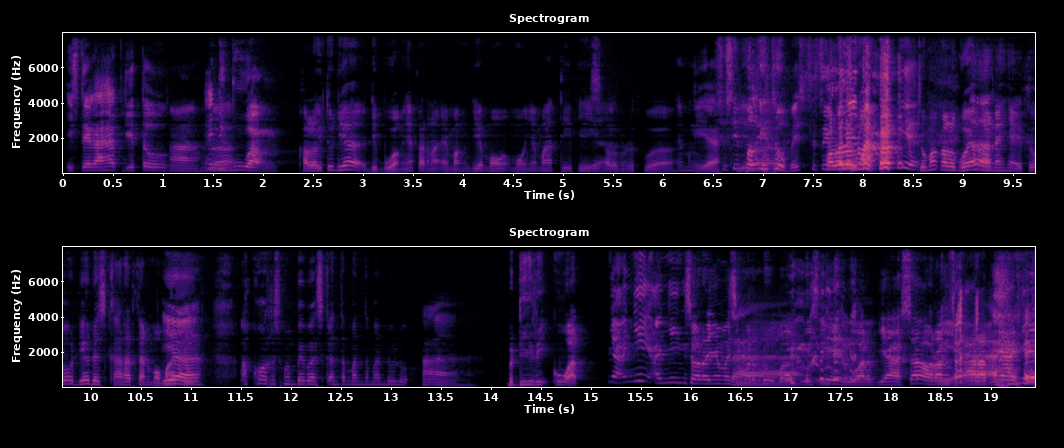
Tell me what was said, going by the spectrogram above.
istirahat gitu. Ah, Eh Enggak. dibuang. Kalau itu dia dibuangnya karena emang dia mau maunya mati, Pis, Iya. kalau menurut gua. Emang iya. sesimpel Iya. itu, bis. Sesimpel Kalau lu iya. Cuma kalau gue yang anehnya itu dia udah sekarat kan mau mati. Iya. Aku harus membebaskan teman-teman dulu. Ah, Berdiri kuat. Nyanyi anjing suaranya masih Nah, merdu bagus. Eh, luar biasa orang Iya. sekarat nyanyi.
